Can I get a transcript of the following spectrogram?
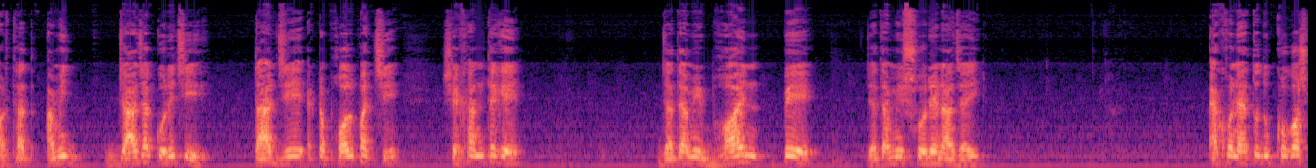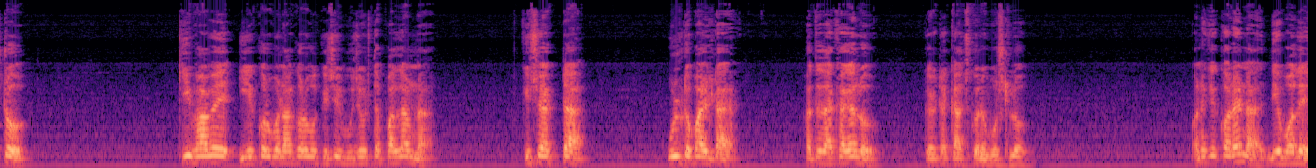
অর্থাৎ আমি যা যা করেছি, তার যে একটা ফল পাচ্ছি, সেখান থেকে যাতে আমি ভয় পেয়ে, যাতে আমি সরে না যাই। এখন এত দুঃখ কষ্ট, কীভাবে ইয়ে করব, না করব কিছুই বুঝে উঠতে পারলাম না। কিছু একটা উল্টো পাল্টা হয়তো দেখা গেল, কেউ একটা কাজ করে বসল। অনেকে করে না, দিয়ে বলে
